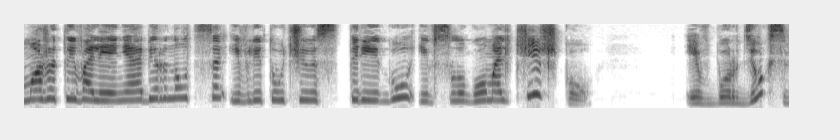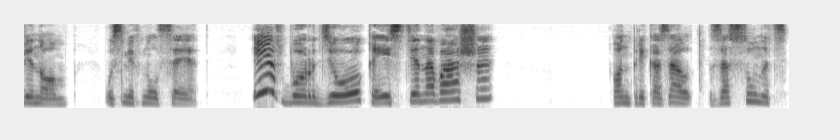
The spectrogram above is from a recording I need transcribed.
Может и в оленя обернуться, и в летучую стригу, и в слугу мальчишку». «И в бурдюк с вином», — усмехнулся Эд. И в бурдюк, истина ваша!» Он приказал засунуть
